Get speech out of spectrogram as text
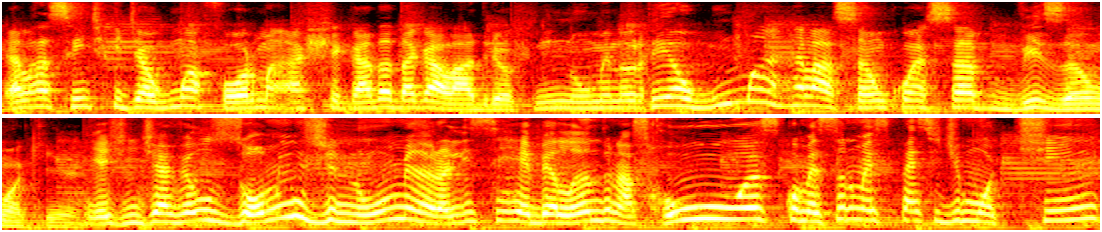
ela sente que de alguma forma a chegada da Galadriel Aqui em Númenor tem alguma relação com essa visão aqui. E a gente já vê os homens de Númenor ali se rebelando nas ruas, começando uma espécie de motim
